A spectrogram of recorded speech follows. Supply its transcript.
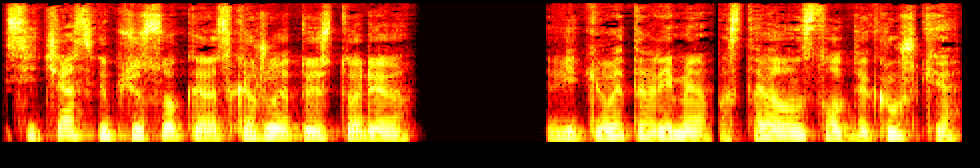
«Сейчас выпью сок и расскажу эту историю». Вика в это время поставила на стол две кружки.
